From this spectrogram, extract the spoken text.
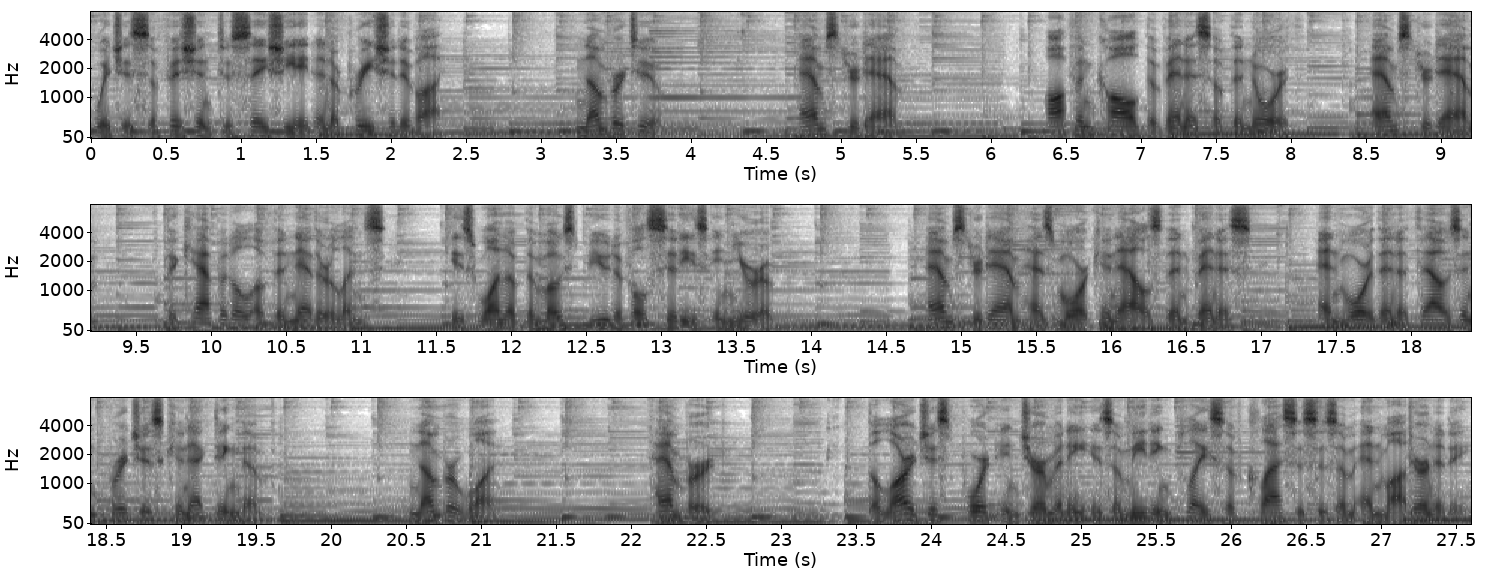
which is sufficient to satiate an appreciative eye. Number 2. Amsterdam. Often called the Venice of the North, Amsterdam, the capital of the Netherlands, is one of the most beautiful cities in Europe. Amsterdam has more canals than Venice, and more than a thousand bridges connecting them. Number 1. Hamburg. The largest port in Germany is a meeting place of classicism and modernity.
